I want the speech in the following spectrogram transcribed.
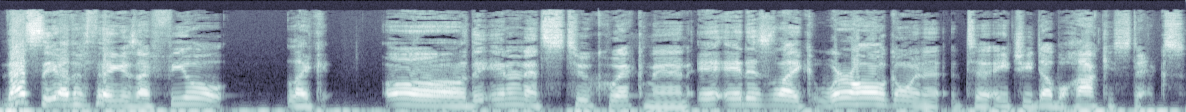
That's the other thing is I feel like oh the internet's too quick, man. It, it is like we're all going to, to he double hockey sticks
